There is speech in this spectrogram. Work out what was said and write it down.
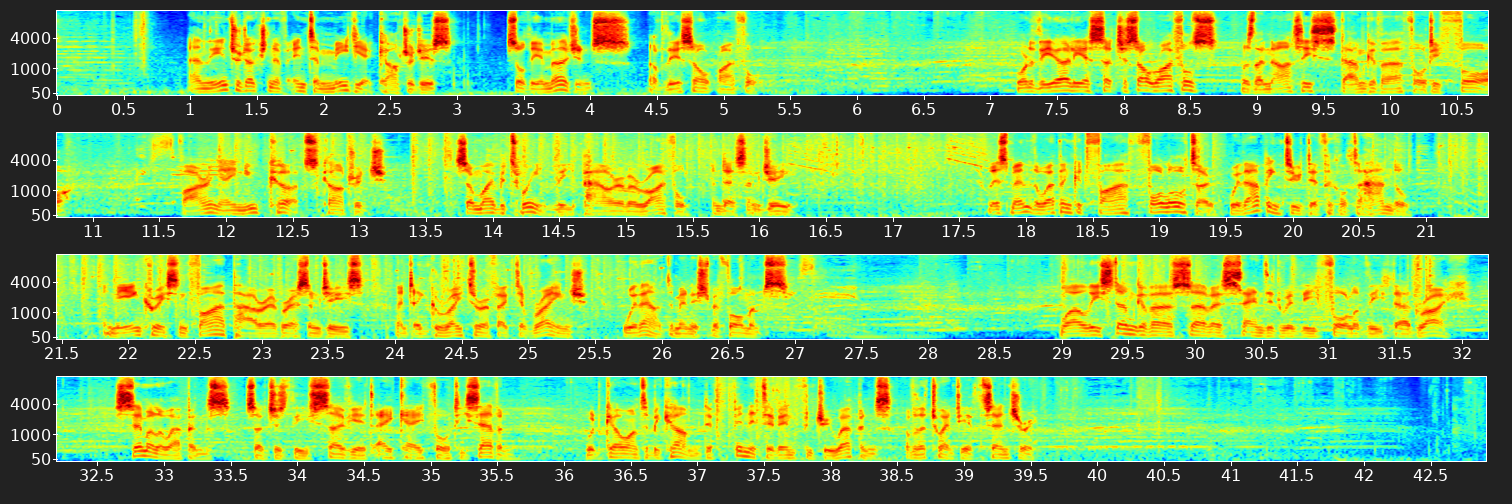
and the introduction of intermediate cartridges saw the emergence of the assault rifle. One of the earliest such assault rifles was the Nazi Sturmgewehr 44, firing a new Kurz cartridge, somewhere between the power of a rifle and SMG. This meant the weapon could fire full auto without being too difficult to handle, and the increase in firepower over SMGs meant a greater effective range without diminished performance. While the Sturmgewehr's service ended with the fall of the Third Reich, similar weapons, such as the Soviet AK-47, would go on to become definitive infantry weapons of the 20th century.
